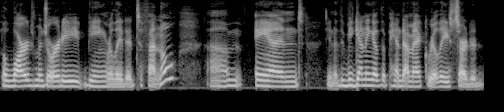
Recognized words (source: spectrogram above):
the large majority being related to fentanyl. Um, and you know, the beginning of the pandemic really started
